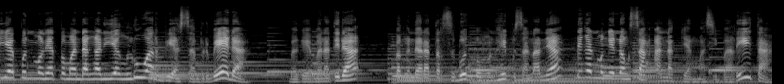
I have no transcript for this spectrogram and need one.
Ia pun melihat pemandangan yang luar biasa berbeda. Bagaimana tidak, pengendara tersebut memenuhi pesanannya dengan menggendong sang anak yang masih balita.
